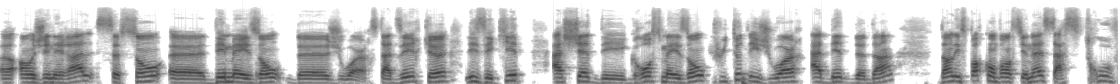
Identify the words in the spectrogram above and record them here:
euh, en général, ce sont euh, des maisons de joueurs. C'est-à-dire que les équipes achètent des grosses maisons, puis tous les joueurs habitent dedans. Dans les sports conventionnels, ça se trouve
